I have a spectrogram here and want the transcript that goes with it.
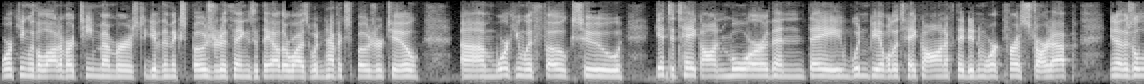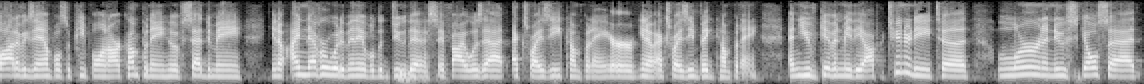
working with a lot of our team members to give them exposure to things that they otherwise wouldn't have exposure to, um, working with folks who get to take on more than they wouldn't be able to take on if they didn't work for a startup. You know, there's a lot of examples of people in our company who have said to me, you know, I never would have been able to do this if I was at XYZ company or, you know, XYZ big company. And you've given me the opportunity to learn a new skill set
